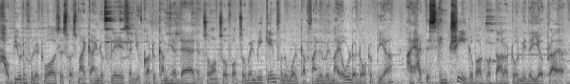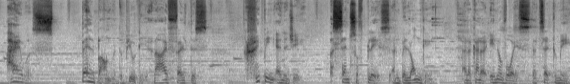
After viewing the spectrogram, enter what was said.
how beautiful it was. This was my kind of place, and you've got to come here, Dad, and so on and so forth. So when we came for the World Cup final with my older daughter Pia, I had this intrigue about what Tara told me the year prior. I was spellbound with the beauty, and I felt this gripping energy, a sense of place and belonging, and a kind of inner voice that said to me,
